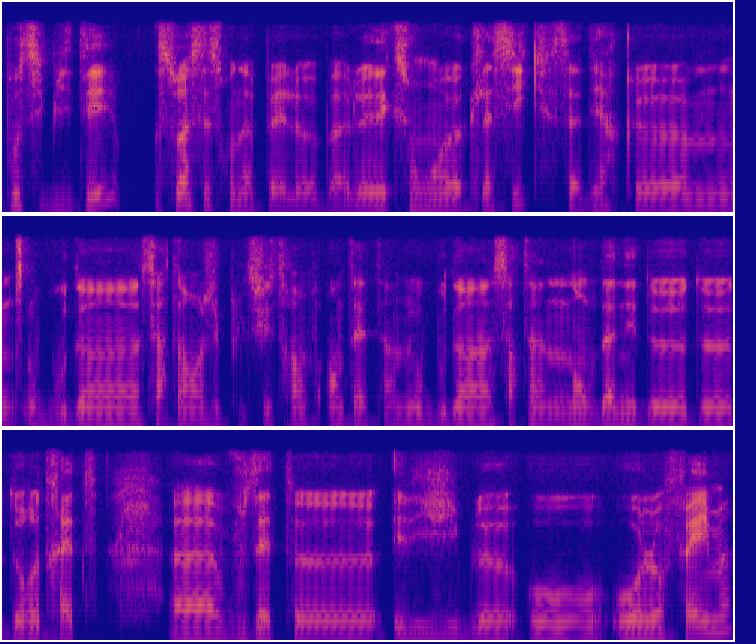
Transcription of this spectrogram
possibilités soit c'est ce qu'on appelle bah, l'élection classique, c'est-à-dire que au bout d'un certain, j'ai plus de chiffres en, tête, hein, mais au bout d'un certain nombre d'années de, retraite, vous êtes éligible au, Hall of Fame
